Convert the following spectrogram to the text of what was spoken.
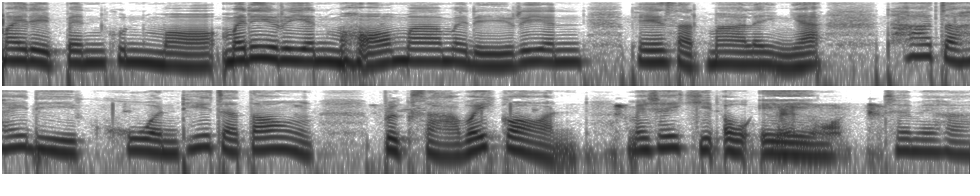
ไม่ได้เป็นคุณหมอ ไม่ได้เรียนหมอมาไม่ได้เรียนเภสัชมาอะไรอย่างเงี้ย ถ้าจะให้ดีควรที่จะต้องปรึกษาไว้ก่อน ไม่ใช่คิดเอาเอง ใช่ไหมคะ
